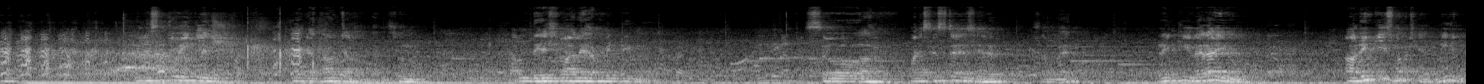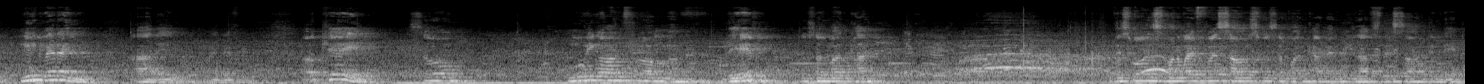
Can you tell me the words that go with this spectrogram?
they listen to English. Like, I can't so, हम देश वाले हम मिट्टी में So, uh, my sister is here somewhere. Rinky, where are you? Ah, Rinky's not here. Neil. Neil, where are you? Ah, there you are, my nephew. Okay, so moving on from uh, Dev to Salman Khan. This was one of my first songs for Salman Khan, and he loves this song till date.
